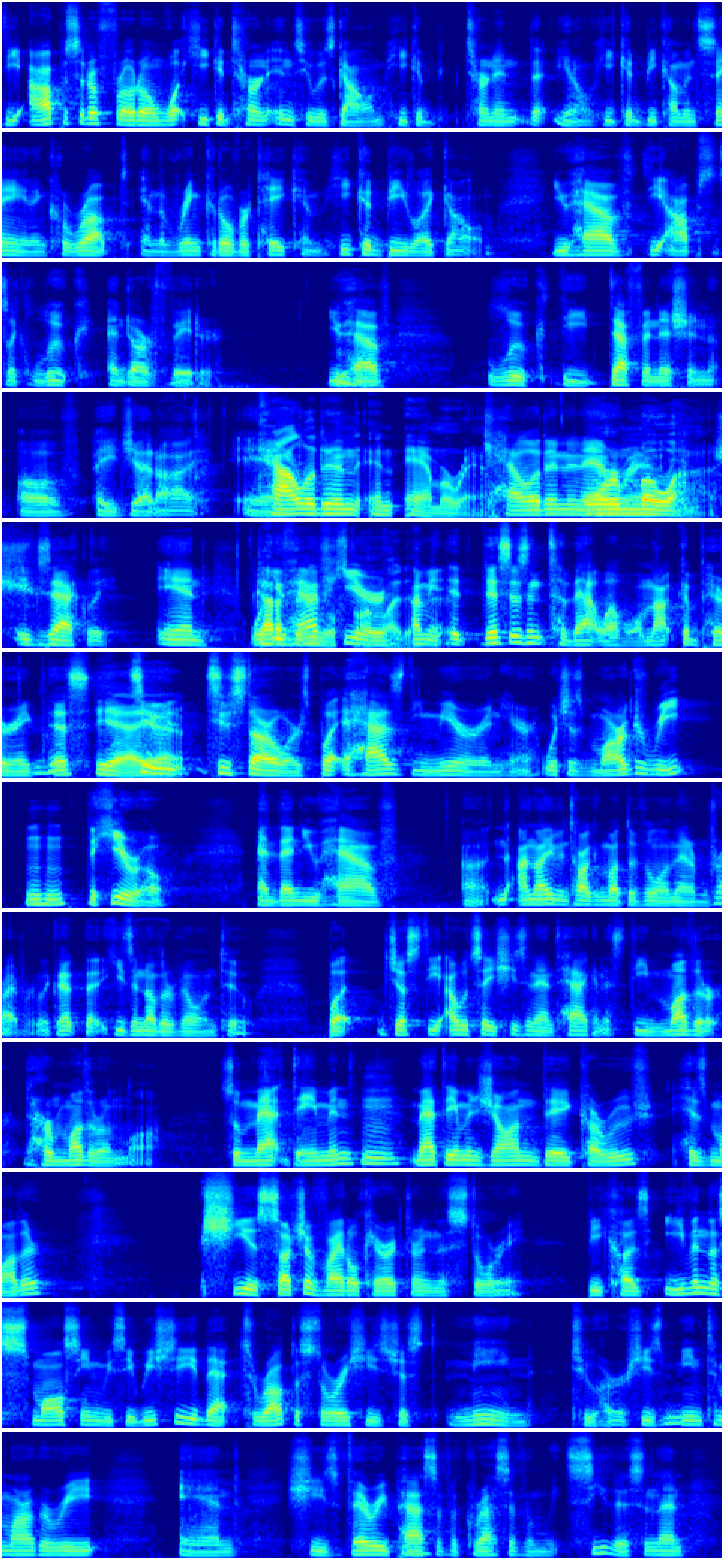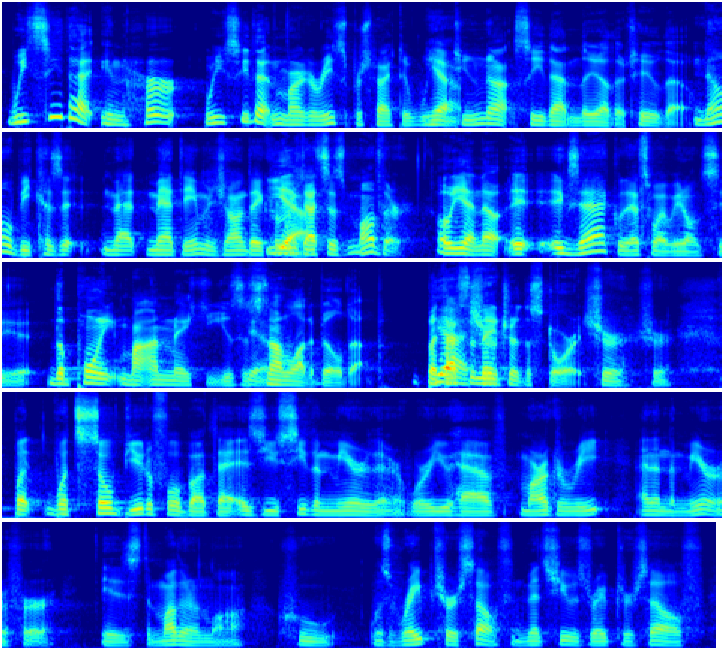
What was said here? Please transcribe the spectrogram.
The opposite of Frodo and what he could turn into is Gollum. He could turn in, you know, he could become insane and corrupt, and the ring could overtake him. He could be like Gollum. You have the opposites like Luke and Darth Vader. You mm-hmm. have Luke, the definition of a Jedi, and Kaladin and Amaram. Kaladin and Amaram. Or Amaram. Moash. Exactly. And what Gotta you have here, I mean, it, this isn't to that level. I'm not comparing this Yeah, to yeah. to Star Wars, but it has the mirror in here, which is Marguerite, Mm-hmm. the hero, and then you have. Uh, I'm not even talking about the villain Adam Driver, like that. That he's another villain too, but just the I would say she's an antagonist. The mother, her mother-in-law. So Matt Damon, Hmm. Matt Damon, Jean de Carrouge, his mother she is such a vital character in this story because even the small scene we see, we see that throughout the story, she's just mean to her. She's mean to Marguerite and she's very passive aggressive. And we see this. And then, We see that in her. We see that in Marguerite's perspective. We Yeah. do not see that in the other two, though. no, because it, Matt, Matt Damon, Jean de Cruz, Yeah. that's his mother. Oh yeah, no. It, exactly. That's why we don't see it. the point I'm making is it's Yeah. not a lot of build up, but that's the sure. nature of the story. Sure, sure. But what's so beautiful about that is you see the mirror there where you have Marguerite and then the mirror of her is the mother-in-law who was raped herself, admits she was raped herself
